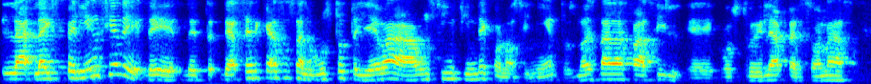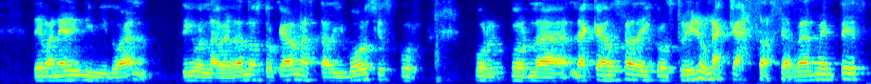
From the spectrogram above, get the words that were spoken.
la, la experiencia de, de, hacer casas al gusto te lleva a un sinfín de conocimientos. No es nada fácil eh, construirle a personas de manera individual digo, la verdad nos tocaron hasta divorcios por, por, por la, la, causa de construir una casa, o sea, realmente es,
